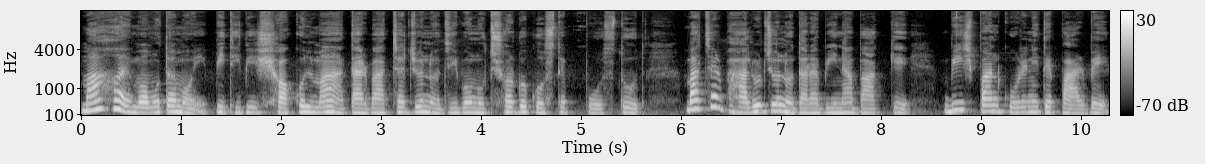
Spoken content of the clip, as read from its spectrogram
মা হয় মমতাময়ী। পৃথিবীর সকল মা তার বাচ্চার জন্য জীবন উৎসর্গ করতে প্রস্তুত। বাচ্চার ভালোর জন্য তারা বিনা বাক্যে বিষ পান করে নিতে পারবে।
